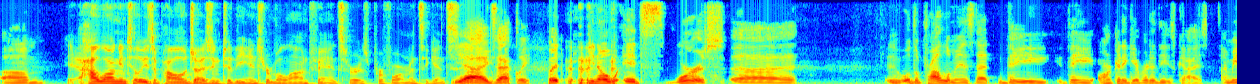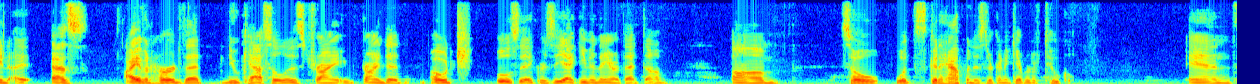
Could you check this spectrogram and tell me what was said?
Um, How long until he's apologizing to the Inter Milan fans for his performance against? Yeah, exactly. But you know, it's worse. Uh, well, the problem is that they they aren't going to get rid of these guys. I mean, I, as I haven't heard that Newcastle is trying trying to poach Pulisic or Ziyech. Even they aren't that dumb. Um, so what's going to happen is they're going to get rid of Tuchel, and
